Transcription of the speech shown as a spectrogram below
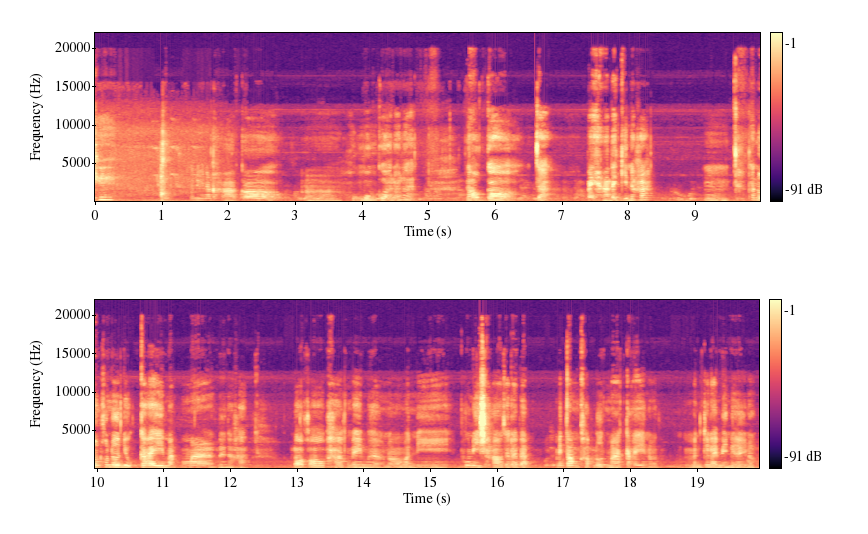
เคตอนนี้นะคะก็อ่าหกโมงกว่าแล้วแหละ เราก็จะไปหาอะไรกินนะคะ อืมถนนคนเดินอยู่ไกลมาก ๆ เลยนะคะ เราก็พักในเมืองเนาะวันนี้พรุ่งนี้เช้าจะได้แบบไม่ต้องขับรถมาไกลเนาะมันจะได้ไม่เหนื่อยเนาะ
